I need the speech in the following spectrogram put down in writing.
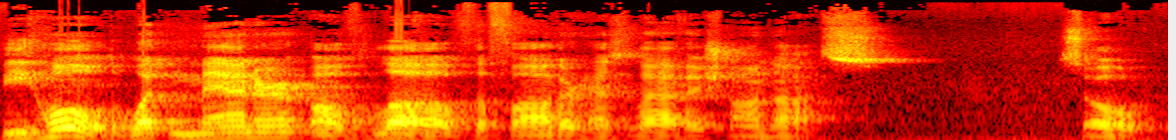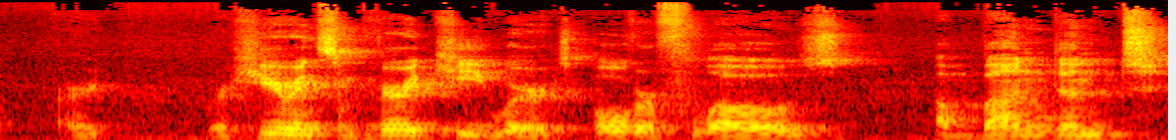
Behold, what manner of love the Father has lavished on us. So, we're hearing some very key words overflows, abundant,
